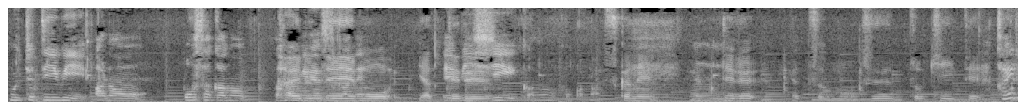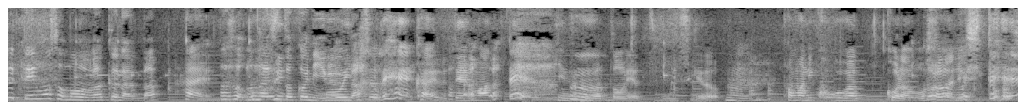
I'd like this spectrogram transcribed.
もう一丁 TV あの大阪の番組ですかね。亭もやってる。ABC かなんかかなですかねうんやってるやつをもうずっと聞いて。カエル亭もその枠なんだ。はい。あそう同じとこにいもう一るんだ丁でカエル亭もあって 金属バットをやってるんですけど、うん。たまにここがコラボしたりして。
